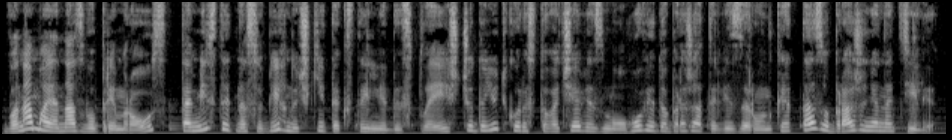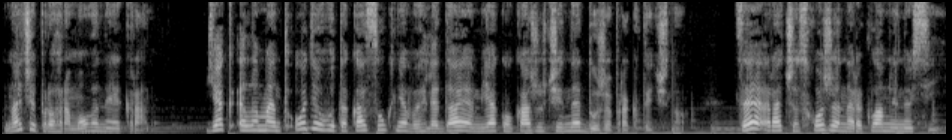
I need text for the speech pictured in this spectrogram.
Вона має назву Primrose та містить на собі гнучкі текстильні дисплеї, що дають користувачеві змогу відображати візерунки та зображення на тілі, наче програмований екран. Як елемент одягу, така сукня виглядає, м'яко кажучи, не дуже практично. Це радше схоже на рекламний носій.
